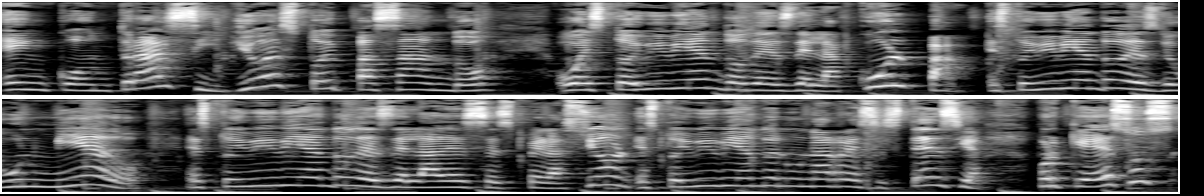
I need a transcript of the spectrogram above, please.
encontrar si yo estoy pasando o estoy viviendo desde la culpa, estoy viviendo desde un miedo, estoy viviendo desde la desesperación, estoy viviendo en una resistencia, porque esos,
